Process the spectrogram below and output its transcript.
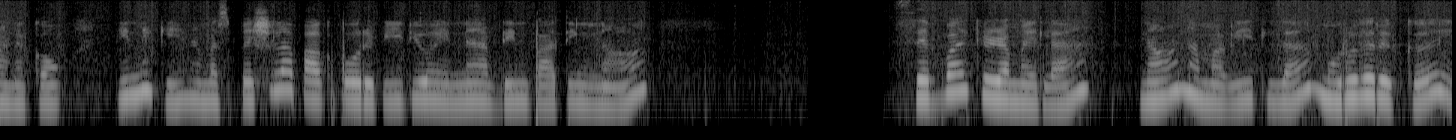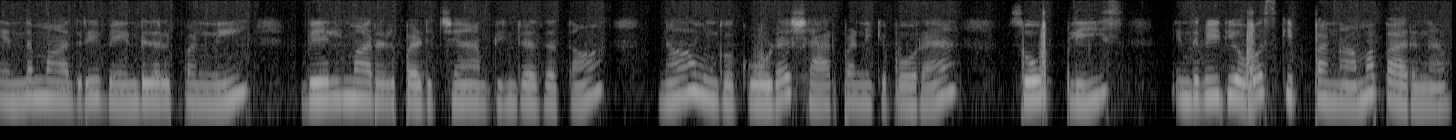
வணக்கம். இன்னைக்கு நம்ம ஸ்பெஷலாக பார்க்க போகிற வீடியோ என்ன அப்படின்னு பார்த்தீங்கன்னா செவ்வாய்க்கிழமையில் நான் நம்ம வீட்டில் முருகருக்கு எந்த மாதிரி வேண்டுதல் பண்ணி வேல்மாறல் படித்தேன் அப்படின்றத தான் நான் உங்கள் கூட ஷேர் பண்ணிக்க போகிறேன் ஸோ ப்ளீஸ் இந்த வீடியோவை ஸ்கிப் பண்ணாமல் பாருங்கள்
